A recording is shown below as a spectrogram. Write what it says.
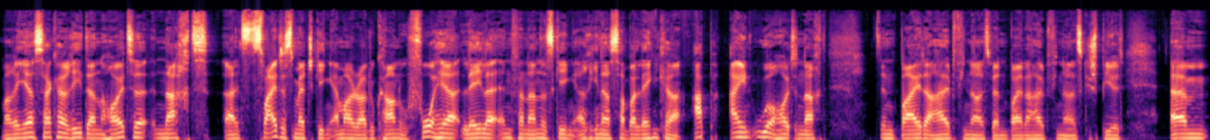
Maria Sakkari dann heute Nacht als zweites Match gegen Emma Raducanu. Vorher Leila N. Fernandes gegen Arina Sabalenka. Ab 1 Uhr heute Nacht sind beide Halbfinals, werden beide Halbfinals gespielt. Ähm,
